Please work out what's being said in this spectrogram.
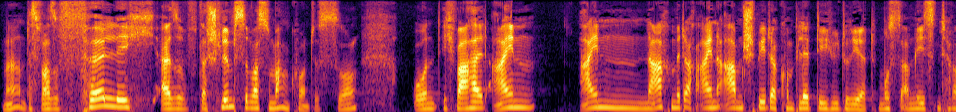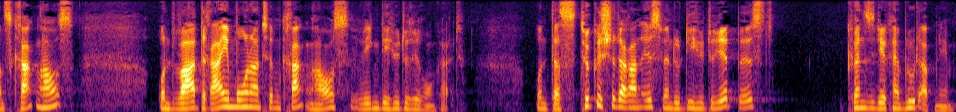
Ne? Und das war so völlig, also das Schlimmste, was du machen konntest. So. Und ich war halt ein, einen Nachmittag, einen Abend später komplett dehydriert, musste am nächsten Tag ins Krankenhaus und war drei Monate im Krankenhaus wegen Dehydrierung halt. Und das Tückische daran ist, wenn du dehydriert bist, können sie dir kein Blut abnehmen,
